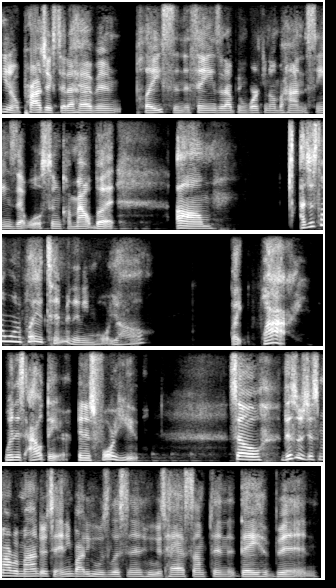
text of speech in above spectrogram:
you know, projects that I have in place and the things that I've been working on behind the scenes that will soon come out. But um, I just don't want to play it timid anymore, y'all. Like, why? When it's out there and it's for you. So this was just my reminder to anybody who was listening who has had something that they have been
